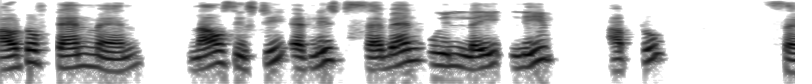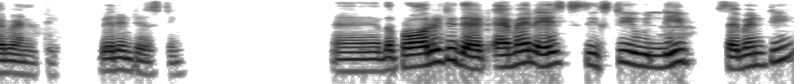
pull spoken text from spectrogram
out of 10 men now 60 at least 7 will live up to 70. Very interesting. Uh, the probability that a man aged 60 will live 70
